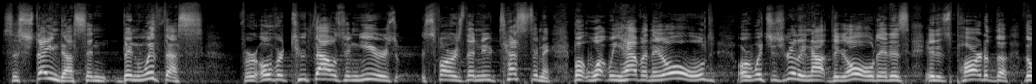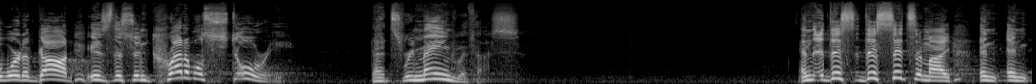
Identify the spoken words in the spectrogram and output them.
sustained us and been with us for over 2,000 years as far as the New Testament. But what we have in the Old, or which is really not the Old, it is, it is part of the, the Word of God, is this incredible story that's remained with us. And this, this sits in my, in, in,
